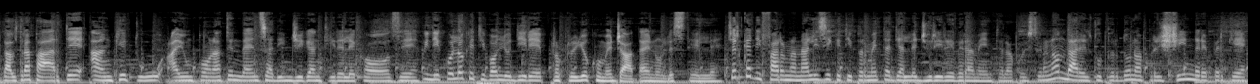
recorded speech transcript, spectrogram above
d'altra parte anche tu hai un po' una tendenza ad ingigantire le cose. Quindi quello che ti voglio dire proprio io come Giada e eh, non le stelle. Cerca di fare un'analisi che ti permetta di alleggerire veramente la questione, non dare il tuo perdono a prescindere perché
